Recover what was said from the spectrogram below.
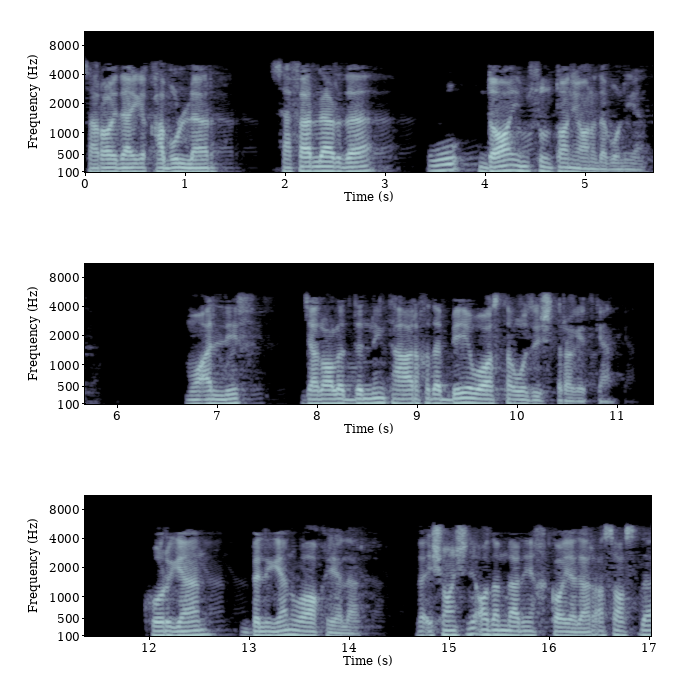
Saroydagi qabullar safarlarda u doim sulton yonida bo'lgan. Muallif jaloliddinning tarixida bevosita o'zi ishtirok etgan. Ko'rgan bilgan voqealar va ishonchli odamlarning hikoyalari asosida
